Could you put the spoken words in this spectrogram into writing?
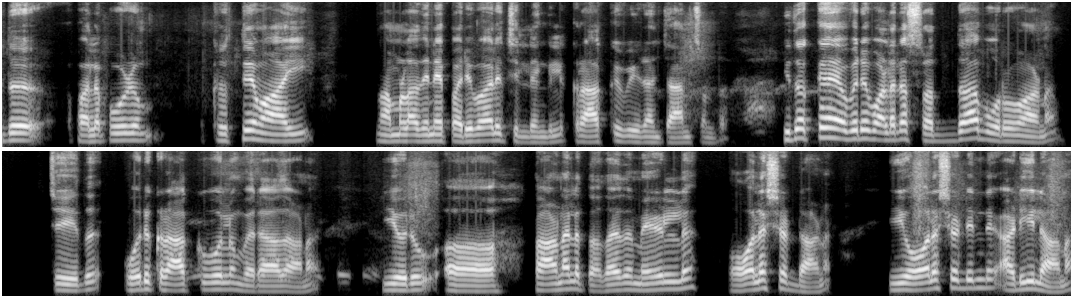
ഇത് പലപ്പോഴും കൃത്യമായി നമ്മൾ അതിനെ പരിപാലിച്ചില്ലെങ്കിൽ ക്രാക്ക് വീഴാൻ ചാൻസ് ഉണ്ട്. ഇതൊക്കെ അവർ വളരെ ശ്രദ്ധാപൂർവമാണ് ചെയ്ത് ഒരു ക്രാക്ക് പോലും വരാതാണ് ഈ ഒരു തണലത്ത് അതായത് മേളിൽ ഓല ഷെഡാണ് ഈ ഓല ഷെഡിന്റെ അടിയിലാണ്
